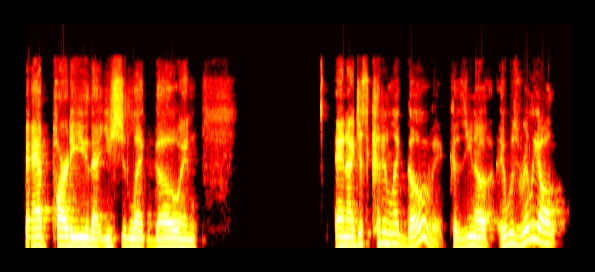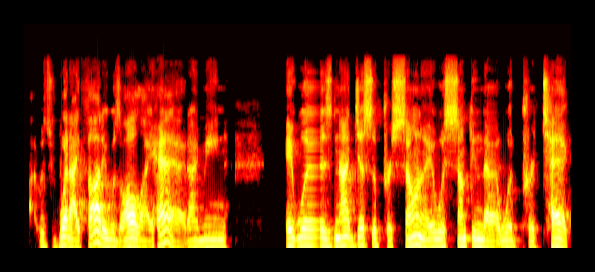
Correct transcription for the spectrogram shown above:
bad part of you that you should let go. And, and I just couldn't let go of it because, you know, it was really all, it was what I thought it was all I had. I mean, it was not just a persona it was something that would protect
